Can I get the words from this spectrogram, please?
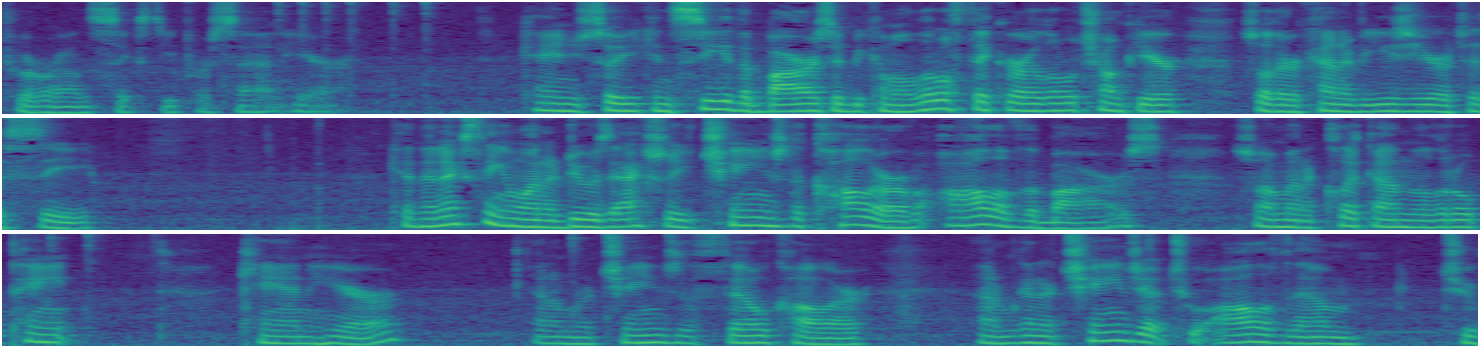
to around 60% here. Okay, and so you can see the bars have become a little thicker, a little chunkier, so they're kind of easier to see. Okay, the next thing I want to do is actually change the color of all of the bars. So I'm going to click on the little paint can here and I'm going to change the fill color and I'm going to change it to all of them to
